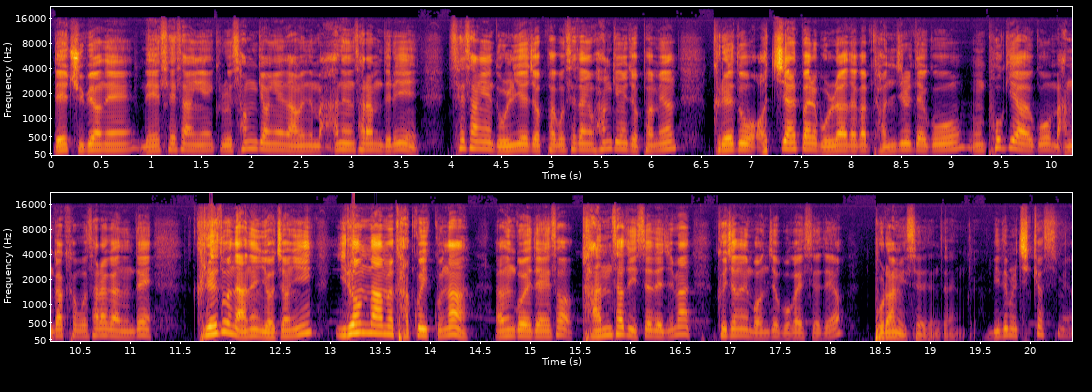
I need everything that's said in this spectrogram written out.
내 주변에 내 세상에 그리고 성경에 나오는 많은 사람들이 세상의 논리에 접하고 세상의 환경에 접하면 그래도 어찌할 바를 몰라 하다가 변질되고 음, 포기하고 망각하고 살아가는데 그래도 나는 여전히 이런 마음을 갖고 있구나 라는 거에 대해서 감사도 있어야 되지만 그 전에 먼저 뭐가 있어야 돼요? 보람이 있어야 된다는 거예요. 믿음을 지켰으면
